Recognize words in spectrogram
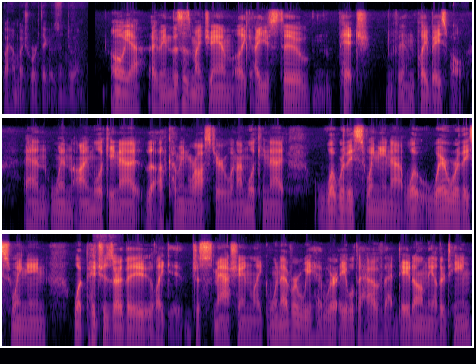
by how much work that goes into it. Oh yeah, I mean this is my jam. Like I used to pitch and play baseball, and when I'm looking at the upcoming roster, when I'm looking at what were they swinging at, what where were they swinging, what pitches are they like just smashing, like whenever we ha- we're able to have that data on the other team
